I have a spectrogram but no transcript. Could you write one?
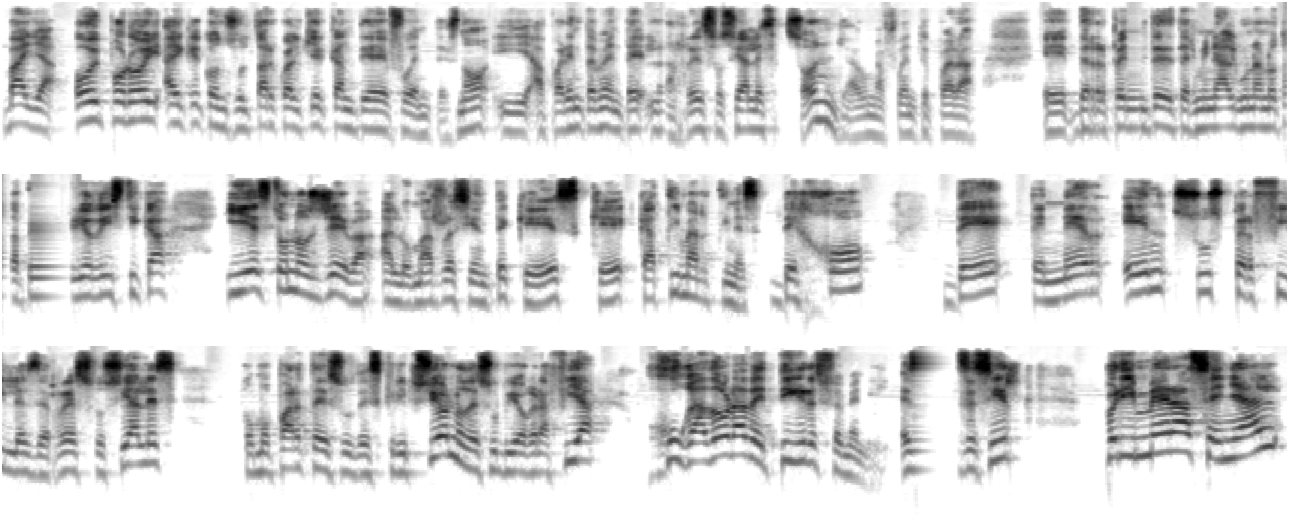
vaya, hoy por hoy hay que consultar cualquier cantidad de fuentes, ¿no? Y aparentemente las redes sociales son ya una fuente para eh, de repente determinar alguna nota periodística. Y esto nos lleva a lo más reciente, que es que Katy Martínez dejó de tener en sus perfiles de redes sociales como parte de su descripción o de su biografía jugadora de Tigres femenil. Es decir, primera señal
